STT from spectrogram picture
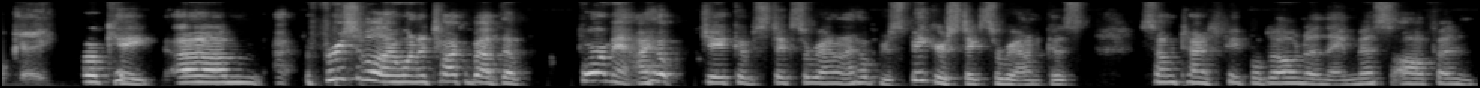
okay? Okay, um, first of all, I want to talk about the format. I hope Jacob sticks around. I hope your speaker sticks around because sometimes people don't and they miss often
